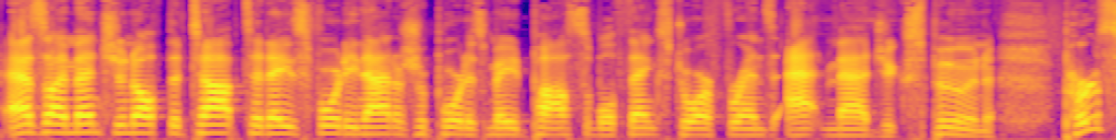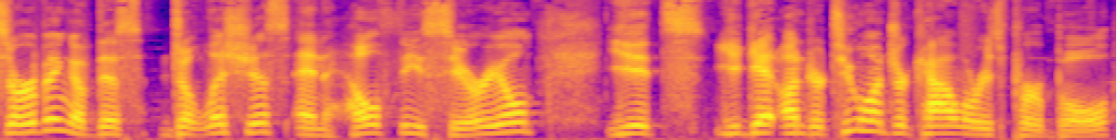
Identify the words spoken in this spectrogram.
As I mentioned off the top, today's 49ers report is made possible thanks to our friends at Magic Spoon. Per serving of this delicious and healthy cereal, it's, you get under 200 calories per bowl,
